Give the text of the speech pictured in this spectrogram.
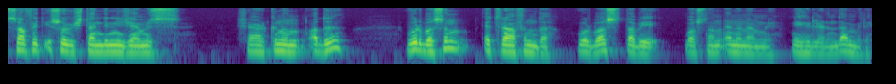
Safet İsoviç'ten dinleyeceğimiz şarkının adı Vurbas'ın etrafında. Vurbas tabi Bosna'nın en önemli nehirlerinden biri.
